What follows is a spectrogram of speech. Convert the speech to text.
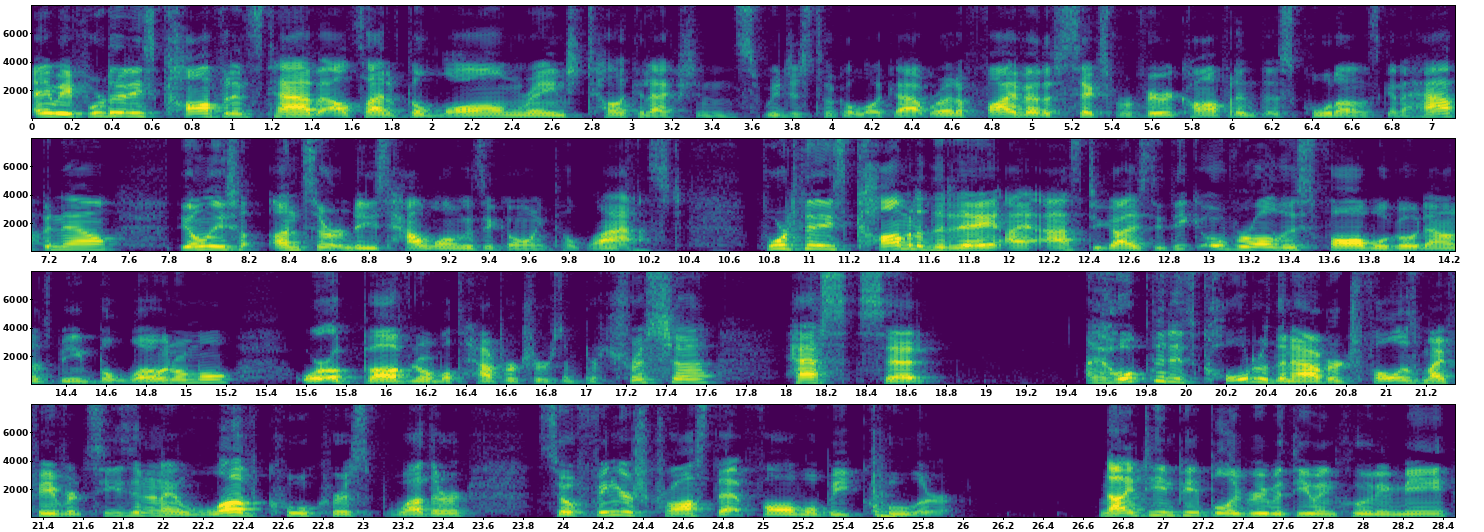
Anyway, for today's confidence tab, outside of the long-range teleconnections we just took a look at, we're at a 5 out of 6. We're very confident this cooldown is going to happen now. The only uncertainty is how long is it going to last. For today's comment of the day, I asked you guys, do you think overall this fall will go down as being below normal or above normal temperatures. And Patricia Hess said, I hope that it's colder than average. Fall is my favorite season, and I love cool, crisp weather. So fingers crossed that fall will be cooler. 19 people agree with you, including me.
